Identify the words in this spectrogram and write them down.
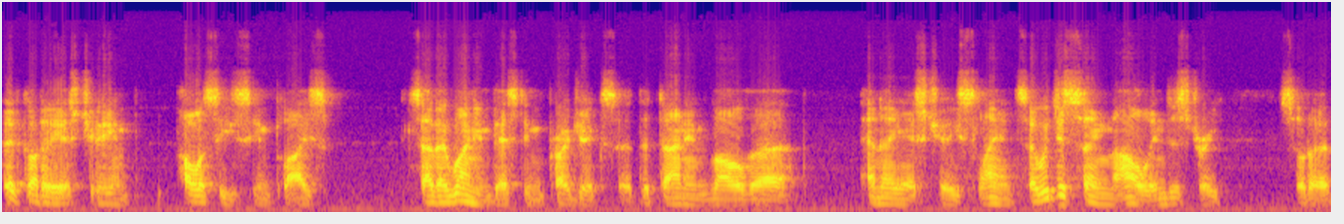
they've got ESG policies in place, so they won't invest in projects that don't involve an ESG slant. So we're just seeing the whole industry sort of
